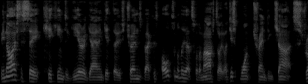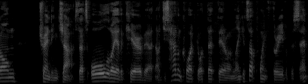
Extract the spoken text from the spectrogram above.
Be nice to see it kick into gear again and get those trends back because ultimately that's what I'm after. I just want trending charts, strong trending charts. That's all that I ever care about. I just haven't quite got that there on Link. It's up 0.3 of a percent.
